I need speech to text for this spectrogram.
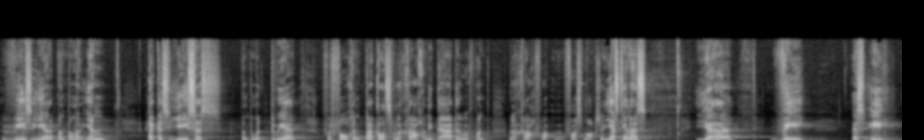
Wie is die Here punt nommer 1? Ek is Jesus punt nommer 2. Vervolg en prikkels wil ek graag in die derde hoofpunt wil ek graag va vasmaak. So die eerste een is Here, wie is U?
